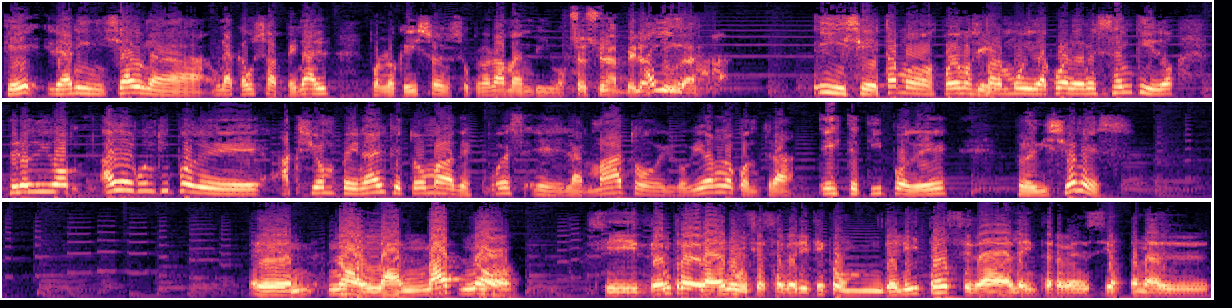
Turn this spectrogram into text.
que le han iniciado una, una causa penal por lo que hizo en su programa en vivo. Sos una Ahí- pelotuda. Y sí, estamos, podemos Sí. estar muy de acuerdo en ese sentido, pero digo, ¿hay algún tipo de acción penal que toma después eh, la ANMAT o el gobierno contra este tipo de prohibiciones? Eh, no, la ANMAT no. Si dentro de la denuncia se verifica un delito, se da la intervención al,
